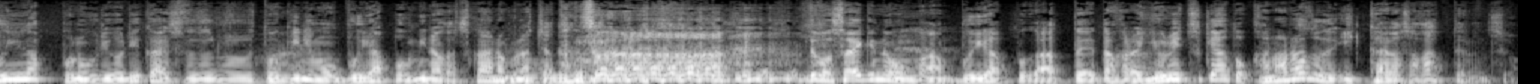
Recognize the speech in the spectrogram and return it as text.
V ワップの売りを理解するときにも V アップをみんなが使わなくなっちゃったんですよ。でも最近でもまあ V アップがあって、だから寄り付き合うと必ず1回は下がってるんですよ。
